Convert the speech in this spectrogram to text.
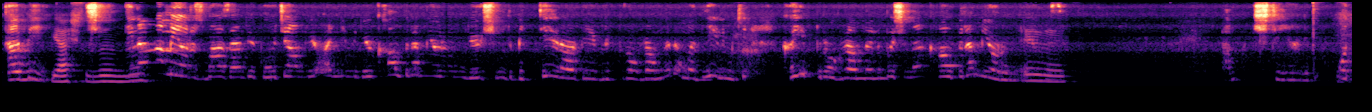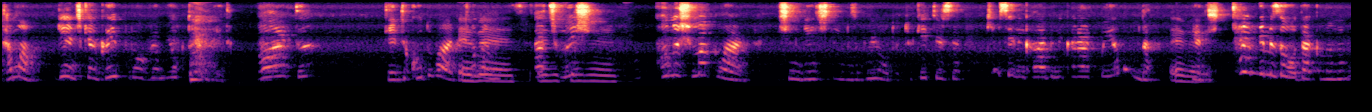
Tabii. yaşlılığında. İnanamıyoruz bazen diyor ki hocam diyor annemi diyor kaldıramıyorum diyor. Şimdi bitti herhalde evlilik programları ama diyelim ki kayıp programlarının başından kaldıramıyorum diyor. Evet. Ama işte yani o tamam gençken kayıp programı yoktu mu dedik. Vardı Dedikodu vardı. Tamam. Evet. Evet. Saçmış. Evet. Konuşmak vardı. Şimdi gençliğimizi bu yolda tüketirse kimsenin kalbini karartmayalım da yani Evet. işte kendimize odaklanalım.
